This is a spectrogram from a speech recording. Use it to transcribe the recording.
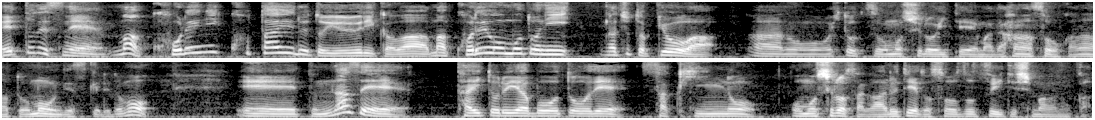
えっとですね、まあ、これに答えるというよりかは、まあ、これをもとに、まあ、ちょっと今日は、あの、一つ面白いテーマで話そうかなと思うんですけれども、えっと、なぜタイトルや冒頭で作品の面白さがある程度想像ついてしまうのか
